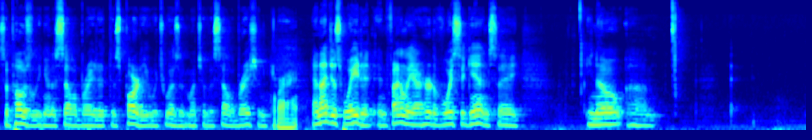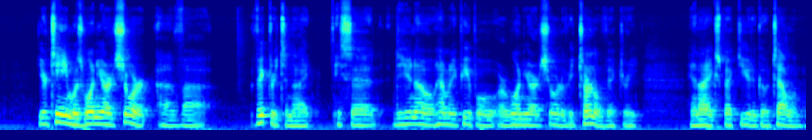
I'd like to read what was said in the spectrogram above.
supposedly going to celebrate at this party, which wasn't much of a celebration. right. And I just waited, and finally I heard a voice again say, You know, um, your team was one yard short of uh, victory tonight. He said, Do you know how many people are one yard short of eternal victory? And I expect you to go tell them.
